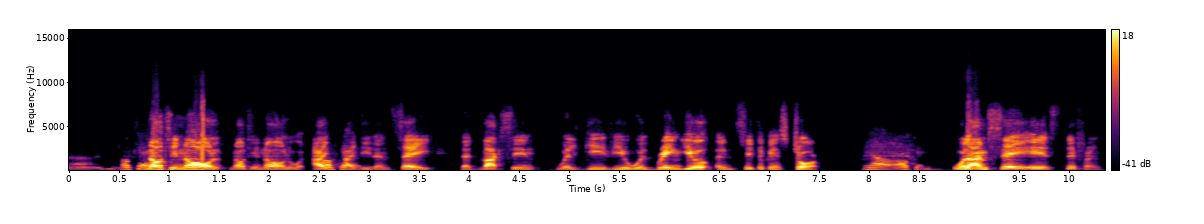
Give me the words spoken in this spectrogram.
Oh, Okay. not in all not in all I, Okay. I didn't say that vaccine will give you will bring you in cytokine store No. Okay. what i'm saying is different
